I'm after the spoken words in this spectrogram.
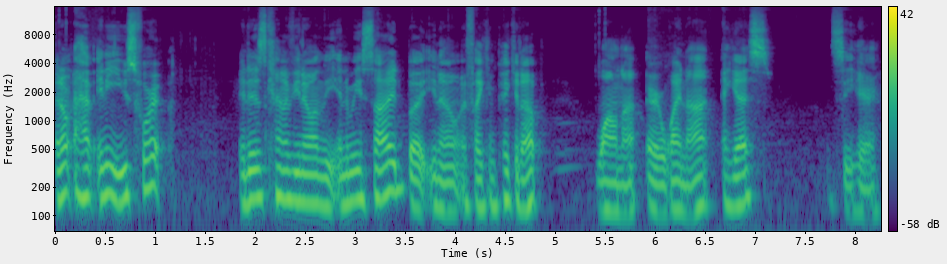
I don't have any use for it. It is kind of, you know, on the enemy side, but, you know, if I can pick it up, why not? Or why not, I guess. Let's see here.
